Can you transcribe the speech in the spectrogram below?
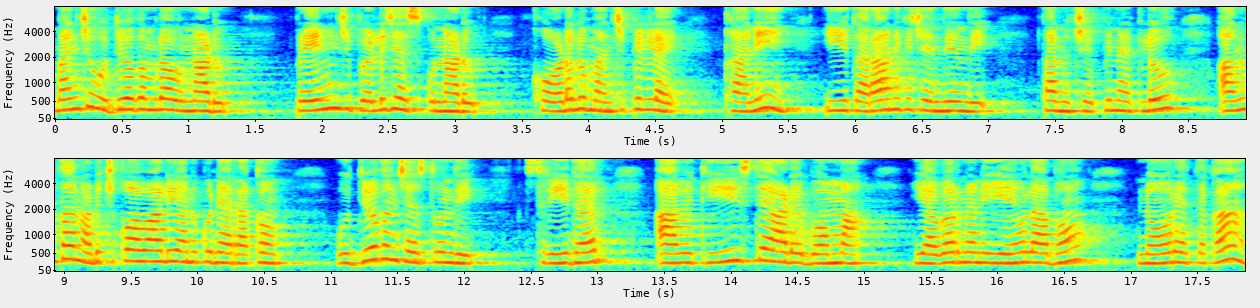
మంచి ఉద్యోగంలో ఉన్నాడు. ప్రేమించి పెళ్ళి చేసుకున్నాడు. కోడలు మంచి పిల్లే. కానీ ఈ తరానికి చెందింది. తను చెప్పినట్లు అంతా నడుచుకోవాలి అనుకునే రకం. ఉద్యోగం చేస్తుంది. శ్రీధర్ ఆమెకి ఇస్తే ఆడే బొమ్మ. ఎవరినని ఏం లాభం? నోరెత్తక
